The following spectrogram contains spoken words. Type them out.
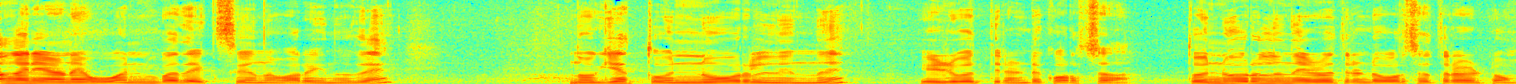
അങ്ങനെയാണ് ഒൻപത് എക്സ് എന്ന് പറയുന്നത്. നോക്കിയാൽ തൊണ്ണൂറിൽ നിന്ന് എഴുപത്തിരണ്ട് കുറച്ചതാണ് തൊണ്ണൂറിൽ നിന്ന് എഴുപത്തിരണ്ട് കുറച്ച് എത്ര കിട്ടും?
